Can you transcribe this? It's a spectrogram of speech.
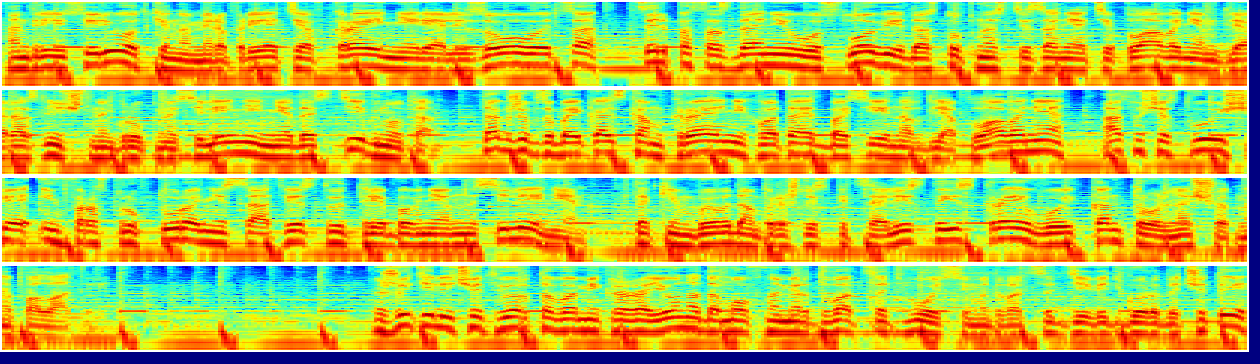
Андрею Середкину. Мероприятие в крае не реализовывается. Цель по созданию условий доступности занятий плаванием для различных групп населения не достигнута. Также в Забайкальском крае не хватает бассейнов для плавания, а существующая инфраструктура не соответствует требованиям населения. К таким выводам пришли специалисты из Краевой контрольно-счетной палаты. Жители 4 микрорайона домов номер 28 и 29 города Читы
